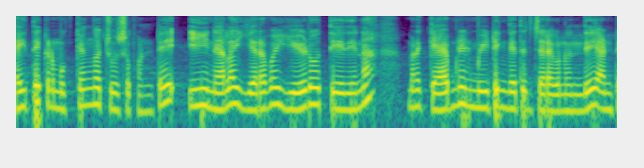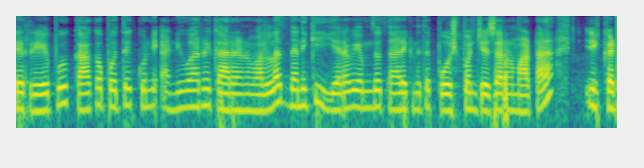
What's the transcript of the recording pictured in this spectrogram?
అయితే ఇక్కడ ముఖ్యంగా చూ చూసుకుంటే ఈ నెల ఇరవై ఏడో తేదీన మన క్యాబినెట్ మీటింగ్ అయితే జరగనుంది. అంటే రేపు కాకపోతే కొన్ని అనివార్య కారణాల వల్ల దానికి ఇరవై ఎనిమిదో తారీఖునైతే పోస్ట్పోన్ చేశారనమాట ఇక్కడ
